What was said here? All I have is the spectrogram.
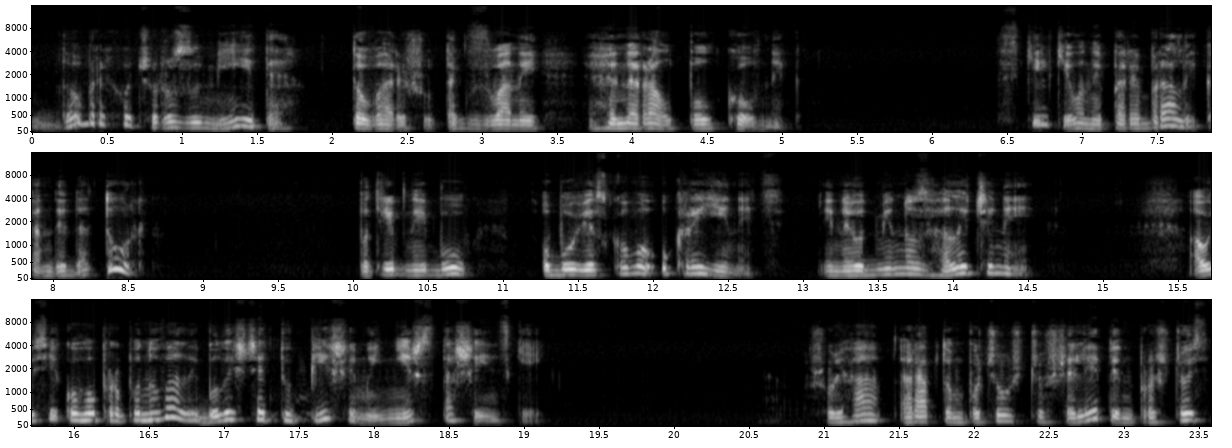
Добре, хоч розумієте, товаришу, так званий генерал-полковник. Скільки вони перебрали кандидатур? Потрібний був обов'язково українець і неодмінно з Галичини. А усі, кого пропонували, були ще тупішими, ніж Сташинський. Шульга раптом почув, що Шелепін про щось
